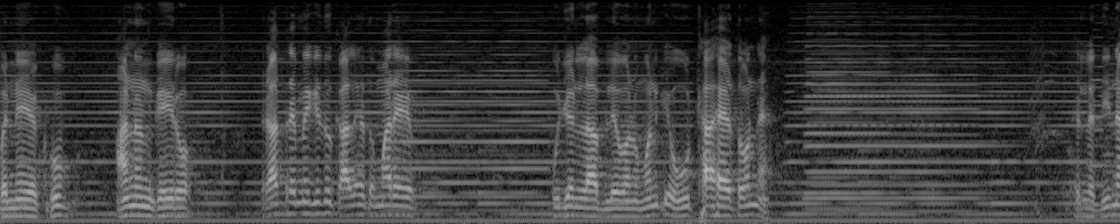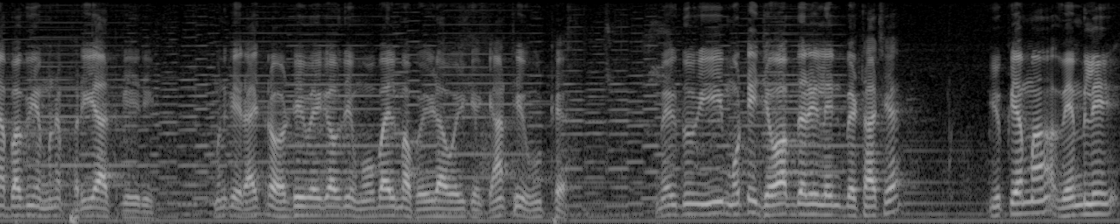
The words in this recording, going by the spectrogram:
બંનેએ ખૂબ આનંદ કર્યો. રાત્રે મેં કીધું, કાલે તમારે પૂજન લાભ લેવાનો મન કે ઉઠા હે તો ને. એટલે દીના ભાભીએ મને ફરિયાદ કરી. મને કે રાત્રે અઢી વાગ્યા સુધી મોબાઈલમાં પડ્યા હોય કે ક્યાંથી ઉઠે મેં કીધું એ મોટી જવાબદારી લઈને બેઠા છે. યુકેમાં વેમ્બલી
